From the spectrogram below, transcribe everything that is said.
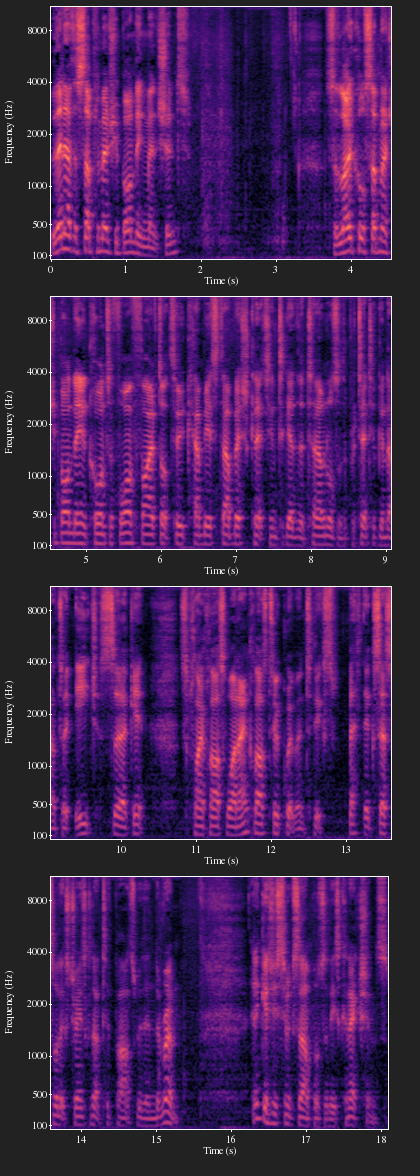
We then have the supplementary bonding mentioned. So local supplementary bonding according to 415.2 can be established connecting together the terminals of the protective conductor each circuit, supplying class 1 and class 2 equipment to the accessible extraneous conductive parts within the room. And it gives you some examples of these connections.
